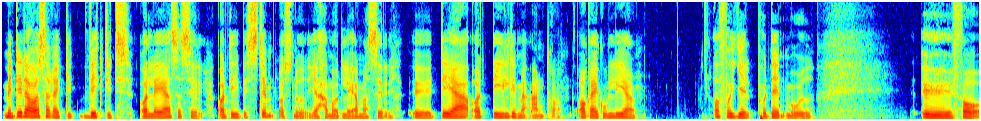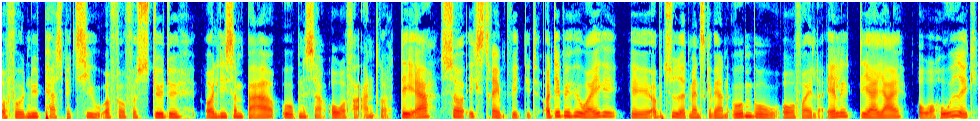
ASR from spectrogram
men det, der også er rigtig vigtigt at lære sig selv, og det er bestemt også noget, jeg har måttet lære mig selv, øh, det er at dele det med andre og regulere og få hjælp på den måde øh, for at få et nyt perspektiv og for at få støtte og ligesom bare åbne sig over for andre. Det er så ekstremt vigtigt. Og det behøver ikke øh, at betyde, at man skal være en åben bog over for alle. alle. Det er jeg overhovedet ikke.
